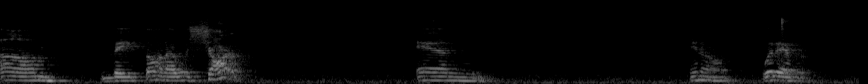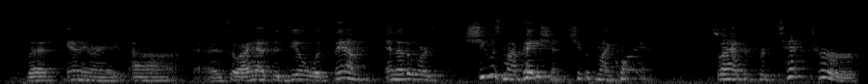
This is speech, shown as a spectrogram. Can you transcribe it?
Um, they thought I was sharp, and you know, whatever. But anyway, uh, so I had to deal with them. In other words, she was my patient. She was my client. So I had to protect her.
